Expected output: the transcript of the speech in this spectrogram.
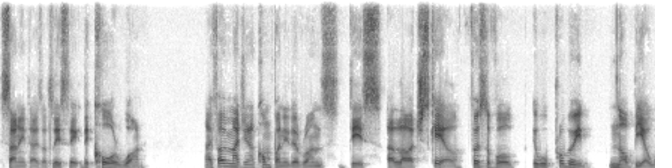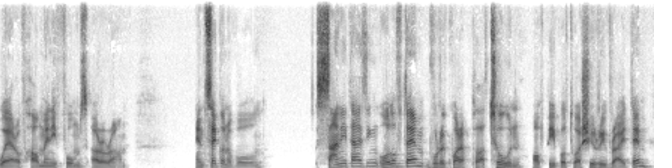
sanitize at least the, the core one. If I imagine a company that runs this a large scale, first of all, it will probably not be aware of how many forms are around. And second of all, sanitizing all of them will require a platoon of people to actually rewrite them,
